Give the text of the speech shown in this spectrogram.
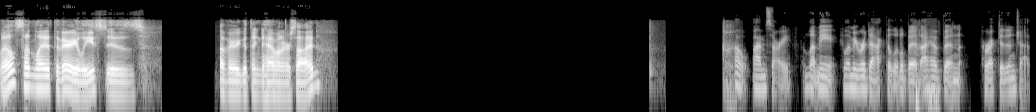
Well, sunlight at the very least is a very good thing to have on our side. Oh, I'm sorry. Let me let me redact a little bit. I have been corrected in chat.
